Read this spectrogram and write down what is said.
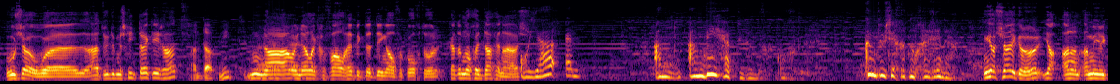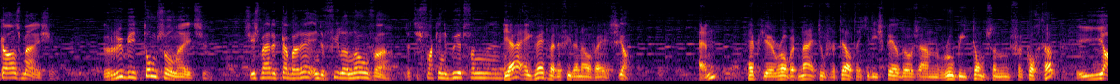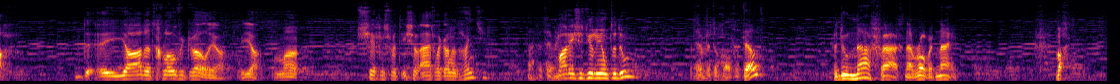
Hoezo, eh, had u er misschien trek in gehad? Ah, Dat niet. maar, Nou, eh, in elk geval heb ik dat ding al verkocht, hoor. Ik had hem nog geen dag in huis. Oh ja, en aan, aan wie hebt u hem verkocht? Kunt u zich dat nog herinneren? Jazeker hoor, ja, aan een Amerikaans meisje. Ruby Thompson heet ze. Ze is bij het cabaret in de Villa Nova. Dat is vlak in de buurt van... eh, Ja, ik weet waar de Villanova is. Ja, En? Heb je Robert Knight toen verteld dat je die speeldoos aan Ruby Thompson verkocht had? ja. De- eh, ja, dat geloof ik wel, ja. Ja, maar zeg eens, wat is er eigenlijk aan het handje? Nou, dat, heb ik, Waar is het jullie om te doen? dat hebben we toch al verteld? We doen navraag naar Robert Knight. Wacht,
